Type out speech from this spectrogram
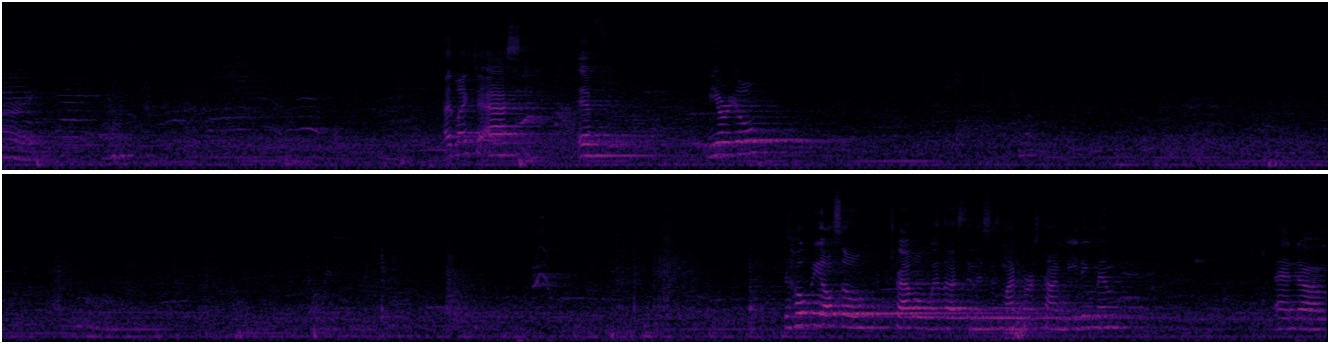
All right. I'd like to ask if Muriel. The Hopi also traveled with us, and this is my first time meeting them. And um,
